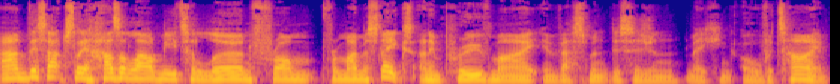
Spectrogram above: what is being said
And this actually has allowed me to learn from, from my mistakes and improve my investment decision making over time.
